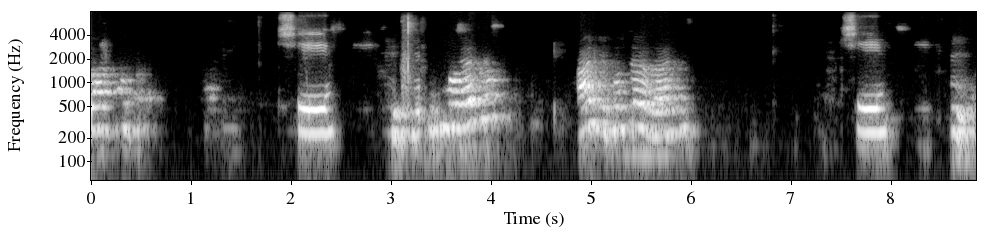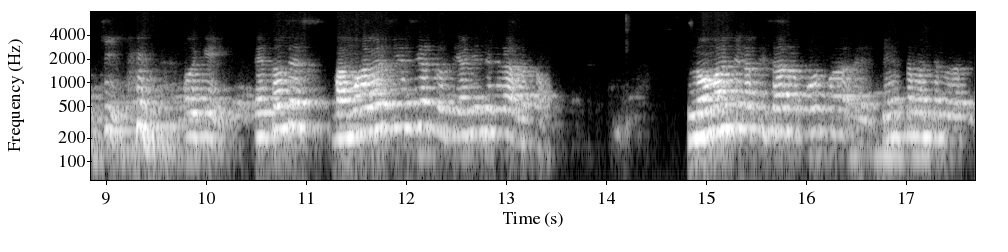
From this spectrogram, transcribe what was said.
Dar punta. Sí. Sí, ok. Entonces, vamos a ver si es cierto, si alguien tiene la razón. No manchen la pizarra, por favor. Eh, ¿Quién está manchando la pizarra?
